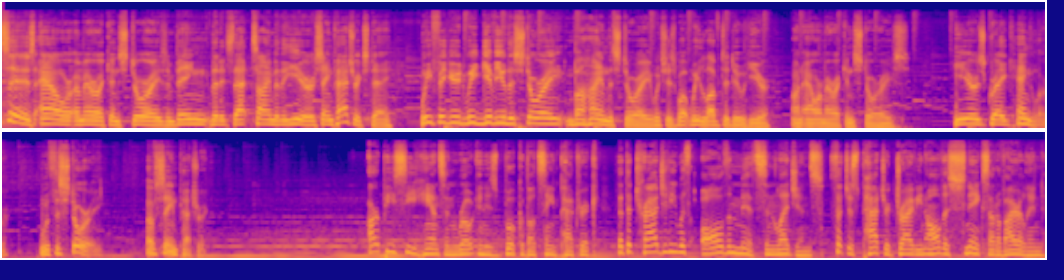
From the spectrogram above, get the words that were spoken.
This is Our American Stories, and being that it's that time of the year, St. Patrick's Day, we figured we'd give you the story behind the story, which is what we love to do here on Our American Stories. Here's Greg Hengler with the story of St. Patrick. R.P.C. Hanson wrote in his book about St. Patrick that the tragedy with all the myths and legends, such as Patrick driving all the snakes out of Ireland,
